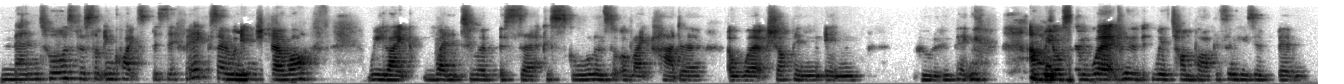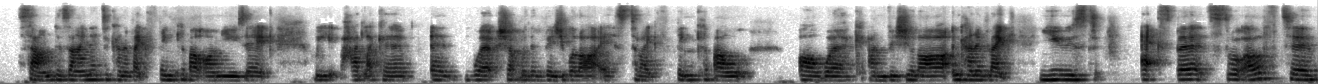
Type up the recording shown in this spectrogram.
mentors for something quite specific. So Mhm. in show off, we like went to a, a circus school and sort of like had a, a workshop in in hula hooping, and we also worked with with Tom Parkinson, who's a um, sound designer, to kind of like think about our music. We had like a, a workshop with a visual artist to like think about our work and visual art and kind of like used experts sort of to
